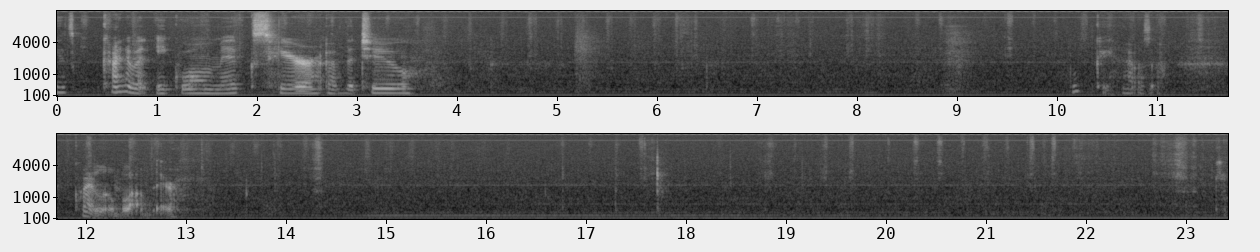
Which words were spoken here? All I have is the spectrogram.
It's kind of an equal mix here of the two. Okay, that was a quite a little blob there. Okay,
